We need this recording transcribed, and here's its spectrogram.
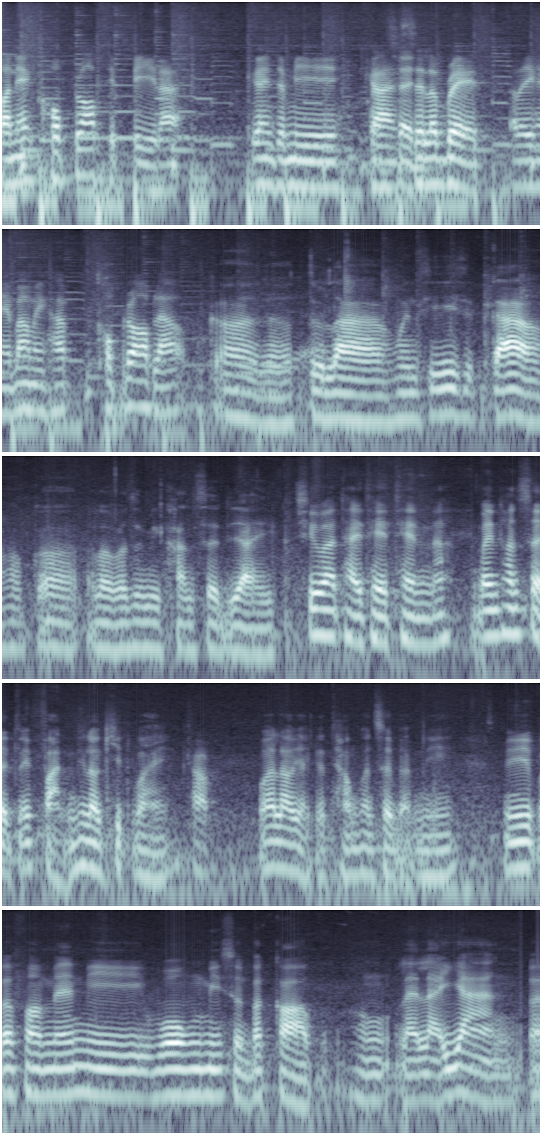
ตอนนี้ครบรอบ 10 ปีแล้วกำลังจะมีการคอนเสิร์ตเซเลบรตอะไรยังไงบ้างไหมครับ ครบรอบแล้ว ก็เดี๋ยวตุลาวันที่ 29 ครับก็เราก็จะมีคอนเสิร์ตใหญ่ ชื่อว่าไทเทเทนนะ เป็นคอนเสิร์ตในฝันที่เราคิดไว้ครับว่าเราอยากจะทำคอนเสิร์ตแบบนี้ มีเปอร์ฟอร์แมนซ์มีวงมีส่วนประกอบของหลาย ๆ อย่าง ก็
